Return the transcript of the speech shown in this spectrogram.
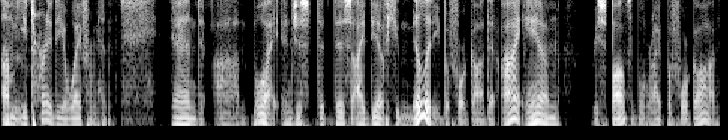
I'm Mhm. eternity away from Him. And um, boy, and just th- this idea of humility before God, that I am responsible right before God.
